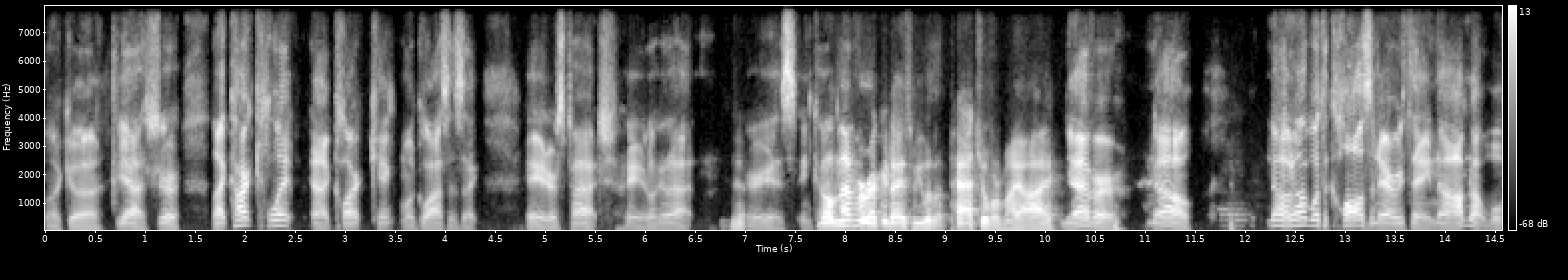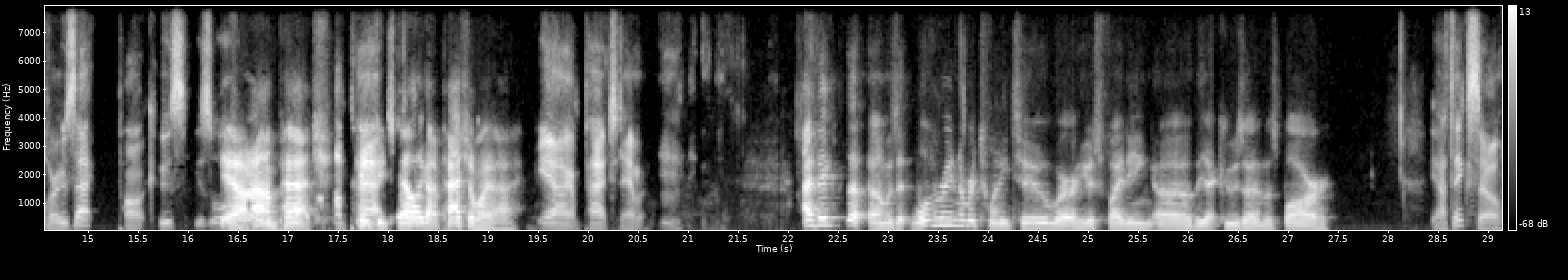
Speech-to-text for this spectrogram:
like uh, yeah, sure. Like Clark Clint, uh, Clark Kent with glasses. Like, hey, there's Patch. Hey, look at that. Yeah. There he is. They'll never recognize me with a patch over my eye. Never. No. No, not with the claws and everything. No, I'm not Wolverine. Who's that punk? Who's who's Wolverine? Yeah, I'm Patch. I'm Patch. Can't you tell? I got a patch on my eye. Yeah, I'm Patch. Damn it. Mm. I think that um, was it Wolverine number twenty two where he was fighting uh, the yakuza in this bar, Yeah, I think so.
